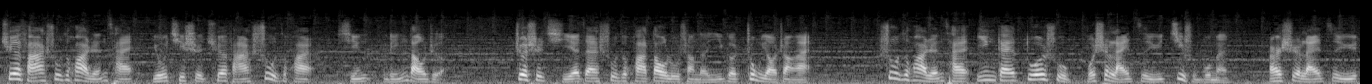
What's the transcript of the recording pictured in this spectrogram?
缺乏数字化人才，尤其是缺乏数字化型领导者。这是企业在数字化道路上的一个重要障碍。数字化人才应该多数不是来自于技术部门，而是来自于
